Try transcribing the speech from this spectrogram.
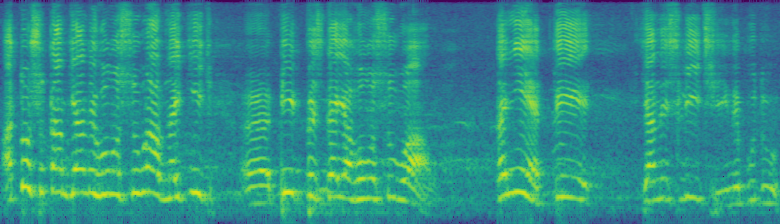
А то, що там я не голосував, знайдіть е, підпис, де я голосував. Та ні, ти, я не слідчий і не буду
